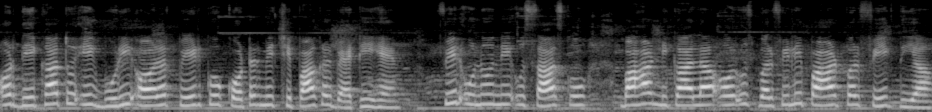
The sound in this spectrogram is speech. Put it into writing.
और देखा तो एक बूढ़ी औरत पेड़ को कोटर में छिपा कर बैठी है। फिर उन्होंने उस सास को बाहर निकाला और उस बर्फीले पहाड़ पर फेंक दिया।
